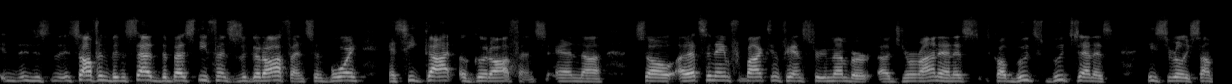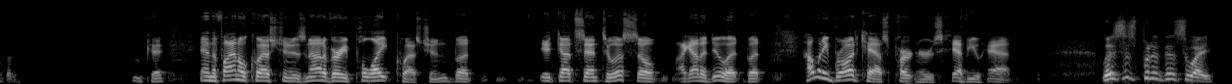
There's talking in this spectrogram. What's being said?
it's, it's, often been said the best defense is a good offense, and boy, has he got a good offense. And uh, so uh, that's the name for boxing fans to remember. Uh, Jaron Ennis, it's called Boots Boots Ennis. He's really something. Okay, and the final question is not a very polite question, but it got sent to us, so I got to do it. But how many broadcast partners have you had? Let's just put it this way:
